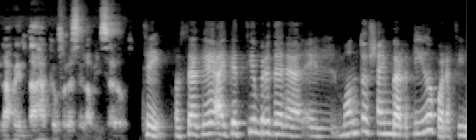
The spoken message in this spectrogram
las ventajas que ofrece la visa 2. Sí, o sea que hay que siempre tener el monto ya invertido, por así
